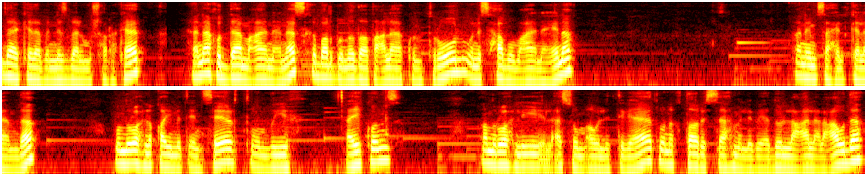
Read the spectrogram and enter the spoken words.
ده كده بالنسبة للمشاركات. هناخد ده معانا نسخ برضو نضغط على كنترول ونسحبه معانا هنا. هنمسح الكلام ده. ونروح لقائمة insert ونضيف icons. هنروح للأسهم أو الاتجاهات ونختار السهم اللي بيدل على العودة.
